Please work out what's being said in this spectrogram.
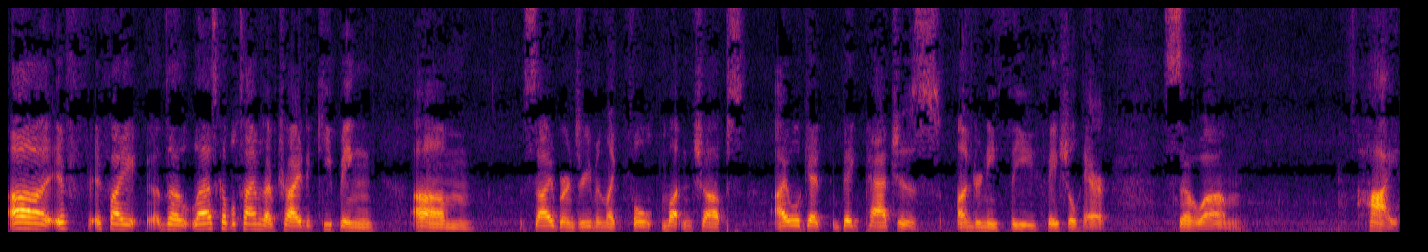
uh, if if I the last couple times I've tried to keeping um, sideburns or even like full mutton chops, I will get big patches underneath the facial hair. So um, hi,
